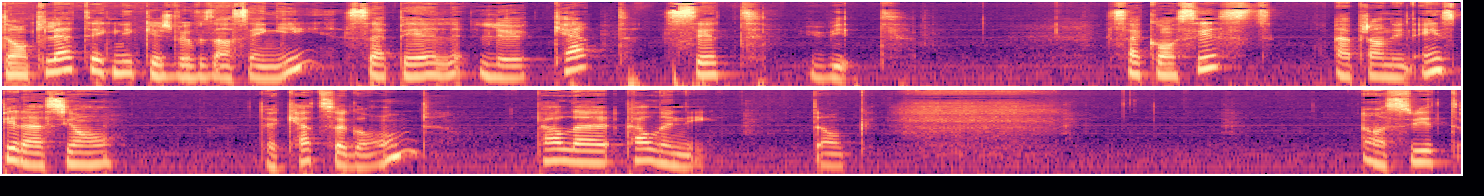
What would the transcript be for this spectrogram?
Donc, la technique que je vais vous enseigner s'appelle le 4-7-8. Ça consiste à prendre une inspiration de 4 secondes par, par le nez. Donc, ensuite,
